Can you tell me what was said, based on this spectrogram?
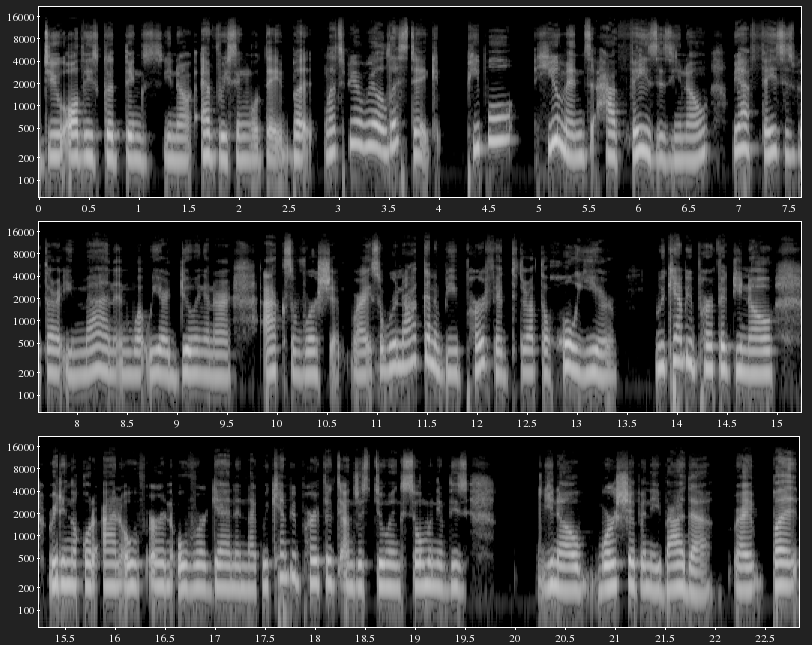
do all these good things, you know, every single day, but let's be realistic. people humans have phases you know we have phases with our iman and what we are doing in our acts of worship right so we're not going to be perfect throughout the whole year we can't be perfect you know reading the quran over and over again and like we can't be perfect on just doing so many of these you know worship and ibadah right but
